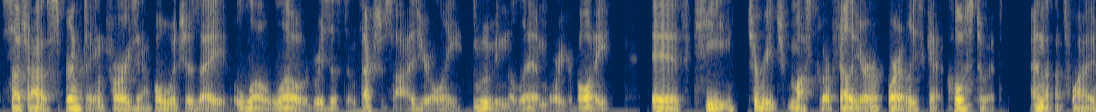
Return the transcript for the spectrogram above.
such as sprinting, for example, which is a low load resistance exercise, you're only moving the limb or your body, it's key to reach muscular failure or at least get close to it. And that's why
